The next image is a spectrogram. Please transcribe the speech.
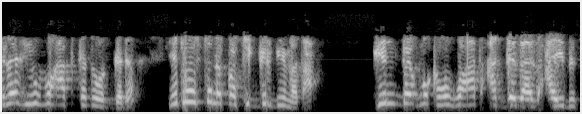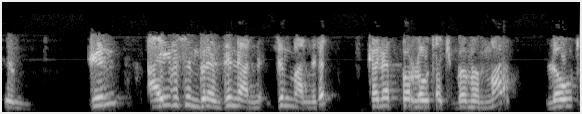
ስለዚህ ህወሀት ከተወገደ የተወሰነባት ችግር ቢመጣ ግን ደግሞ ከህወሀት አገዛዝ አይብስም። ግን አይብስም ብለን ዝም አንልም። ከነበሩ ለውጦች በመማር ለውጡ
